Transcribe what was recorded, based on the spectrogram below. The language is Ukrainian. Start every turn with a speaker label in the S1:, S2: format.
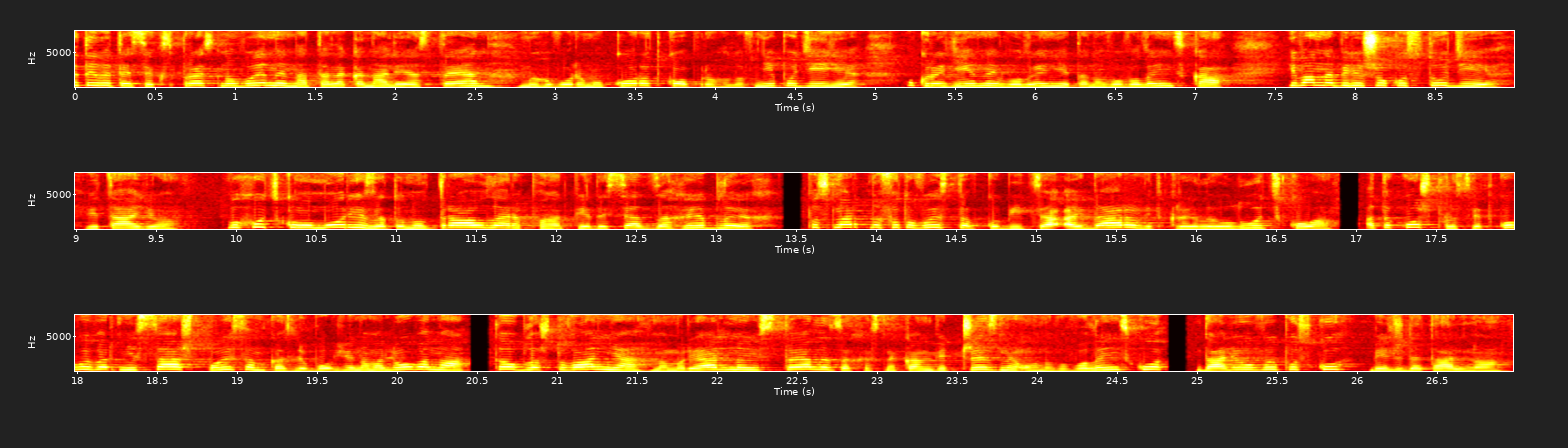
S1: Ви дивитесь експрес-новини на телеканалі СТН. Ми говоримо коротко про головні події України, Волині та Нововолинська. Іванна Білішук у студії. Вітаю. В Охотському морі затонув траулер, понад 50 загиблих. Посмертну фотовиставку бійця Айдару відкрили у Луцьку. А також про святковий вернісаж, писанка з любов'ю намальована та облаштування меморіальної стели захисникам вітчизни у Нововолинську. Далі у випуску більш детально.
